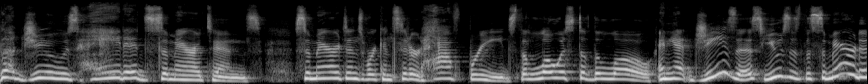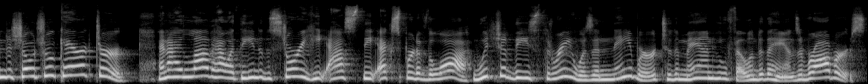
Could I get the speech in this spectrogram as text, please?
the Jews hated Samaritans. Samaritans were considered half breeds, the lowest of the low. And yet Jesus uses the Samaritan to show true character. And I love how at the end of the story he asks the expert of the law, which of these three was a neighbor to the man who fell into the hands of robbers?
